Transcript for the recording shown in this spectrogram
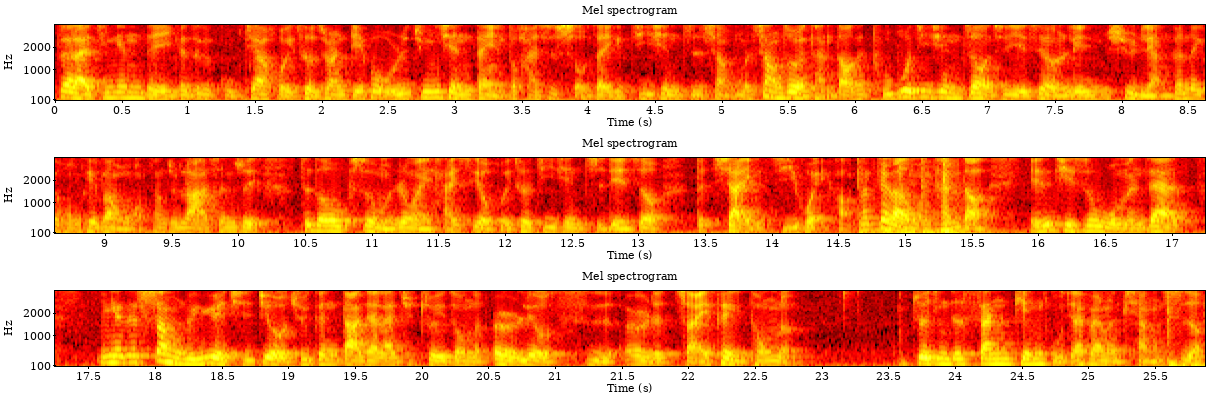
再来今天的一个这个股价回撤，虽然跌破五日均线，但也都还是守在一个季线之上。我们上周也谈到，在突破季线之后，其实也是有连续两根的一个红 K 棒往上去拉升，所以这都是我们认为还是有回撤季线止跌之后的下一个机会。好，那再来我们看到，也是其实我们在应该在上个月其实就有去跟大家来去追踪的二六四二的宅配通了。最近这三天股价非常的强势哦，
